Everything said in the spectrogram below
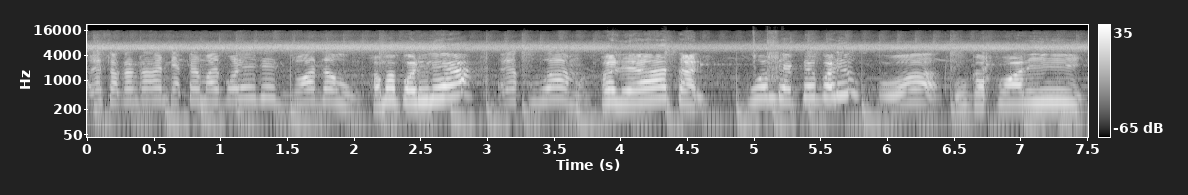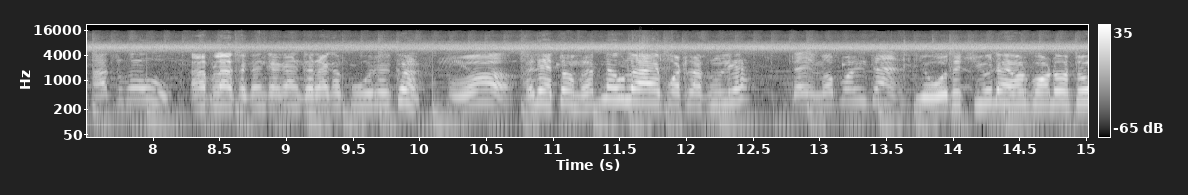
અરે સગન કાકા ટ્રેક્ટર મારે પડ્યું છે જોવા જવું હમા પડી લે? અરે કુવામ. અલ્યા તારી. કોમ ટ્રેક્ટર પડ્યું? ઓ હું ગપ્પવાળી સાચું કહું. આપલા સગન કાકા ઘરા આગળ કુવો રહ્યો કણ? ઓ અલે તો હમણાં જ ના ઉલા પોટ લાખનું લે. ત્યાં એમાં પડી જાય એવો તો ચિયો ડ્રાઈવર ગોડો હતો.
